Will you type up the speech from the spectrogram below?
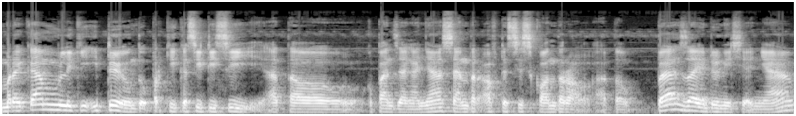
mereka memiliki ide untuk pergi ke CDC atau kepanjangannya Center of Disease Control atau bahasa Indonesianya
